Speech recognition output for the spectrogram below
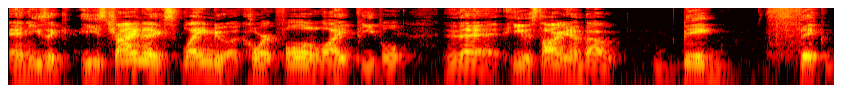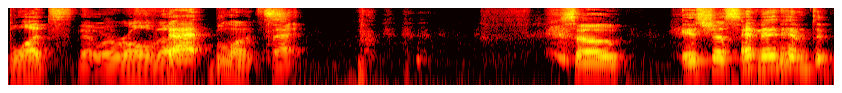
and he's like he's trying to explain to a court full of white people that he was talking about big, thick blunts that were rolled up. fat blunts. Fat. so, it's just and then him to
